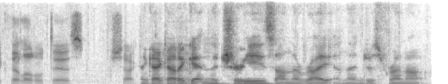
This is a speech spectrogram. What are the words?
Like the little deer s- shack. I think I gotta get in the trees on the right and then just run up.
